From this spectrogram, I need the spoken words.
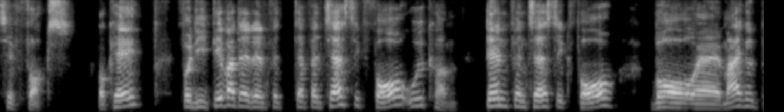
til Fox. Okay? Fordi det var da den da Fantastic Four udkom. Den Fantastic Four, hvor uh, Michael B.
